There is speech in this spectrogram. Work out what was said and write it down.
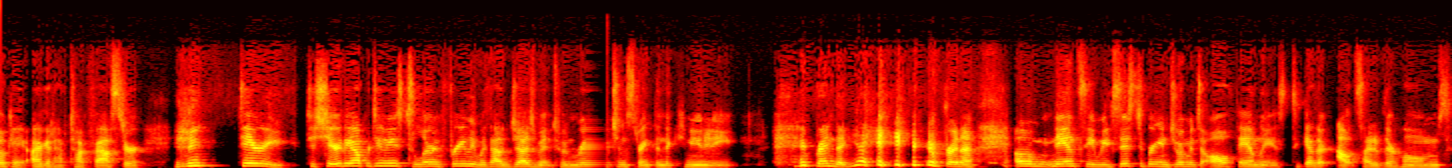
Okay, I gotta have to talk faster. Terry, to share the opportunities to learn freely without judgment, to enrich and strengthen the community. Brenda, yay, Brenda. Um, Nancy, we exist to bring enjoyment to all families together outside of their homes.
